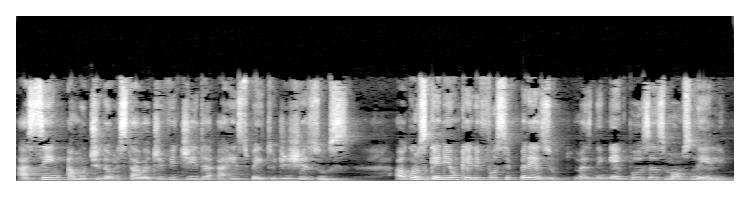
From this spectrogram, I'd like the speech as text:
Assim, a multidão estava dividida a respeito de Jesus. Alguns queriam que ele fosse preso, mas ninguém pôs as mãos nele.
